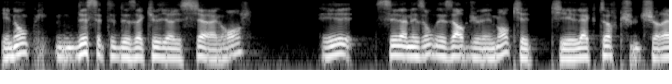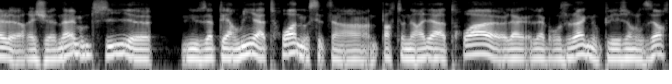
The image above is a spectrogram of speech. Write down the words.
Et donc, l'idée, c'était de les accueillir ici à la Grange. Et c'est la Maison des Arts du Léman qui est, qui est l'acteur culturel régional qui euh, nous a permis à trois, c'était un partenariat à trois, euh, la, la Grange Lac, donc les gens Resort,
